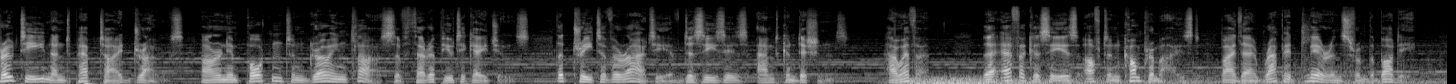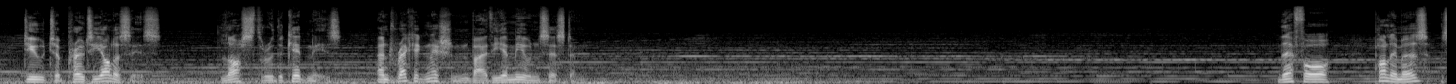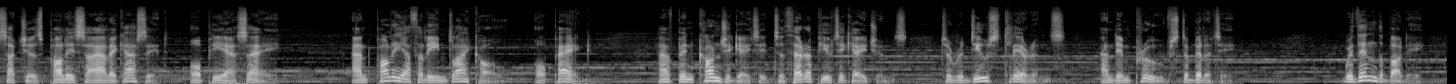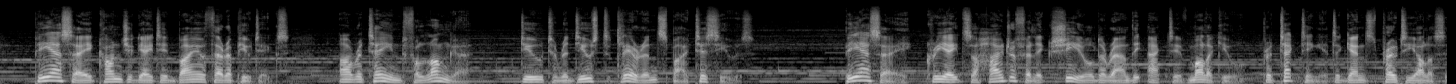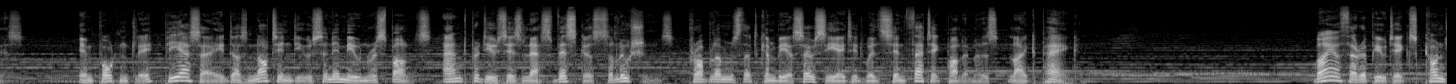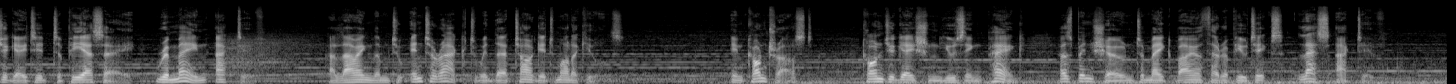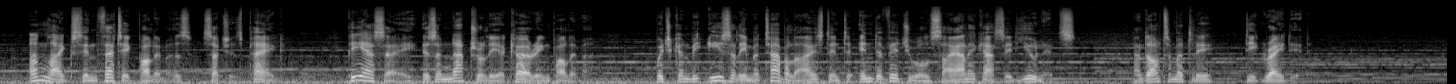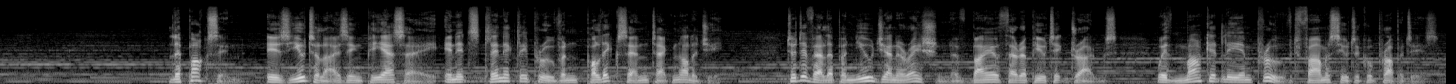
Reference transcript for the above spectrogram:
Protein and peptide drugs are an important and growing class of therapeutic agents that treat a variety of diseases and conditions. However, their efficacy is often compromised by their rapid clearance from the body due to proteolysis, loss through the kidneys, and recognition by the immune system. Therefore, polymers such as polysialic acid, or PSA, and polyethylene glycol, or PEG, have been conjugated to therapeutic agents to reduce clearance and improve stability. Within the body, PSA conjugated biotherapeutics are retained for longer due to reduced clearance by tissues. PSA creates a hydrophilic shield around the active molecule, protecting it against proteolysis. Importantly, PSA does not induce an immune response and produces less viscous solutions, problems that can be associated with synthetic polymers like PEG. Biotherapeutics conjugated to PSA remain active, allowing them to interact with their target molecules. In contrast, conjugation using PEG has been shown to make biotherapeutics less active. Unlike synthetic polymers, such as PEG, PSA is a naturally occurring polymer, which can be easily metabolized into individual sialic acid units and ultimately degraded. Lipoxen is utilizing PSA in its clinically proven PolyXen technology to develop a new generation of biotherapeutic drugs with markedly improved pharmaceutical properties.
